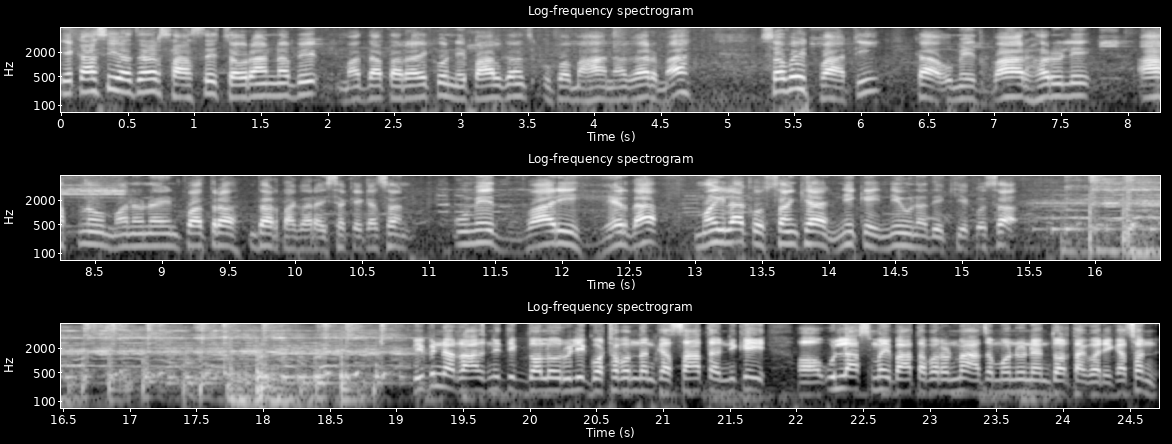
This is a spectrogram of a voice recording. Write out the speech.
एकासी हजार सात सय चौरानब्बे मतदाता रहेको नेपालगञ्ज उपमहानगरमा सबै पार्टीका उम्मेदवारहरूले आफ्नो मनोनयन पत्र दर्ता गराइसकेका छन्। उम्मेदवारी हेर्दा महिलाको सङ्ख्या निकै न्यून देखिएको छ। विभिन्न राजनीतिक दलहरूले गठबन्धनका साथ निकै उल्लासमय वातावरणमा आज मनोनयन दर्ता गरेका छन्।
